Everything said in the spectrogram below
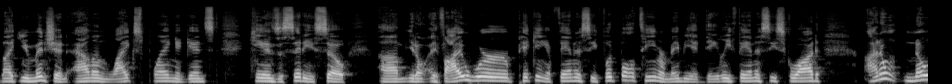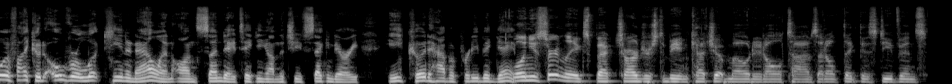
like you mentioned, Allen likes playing against Kansas City, so um, you know, if I were picking a fantasy football team or maybe a daily fantasy squad, I don't know if I could overlook Keenan Allen on Sunday taking on the Chiefs secondary. He could have a pretty big game. Well, and you certainly expect Chargers to be in catch up mode at all times. I don't think this defense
